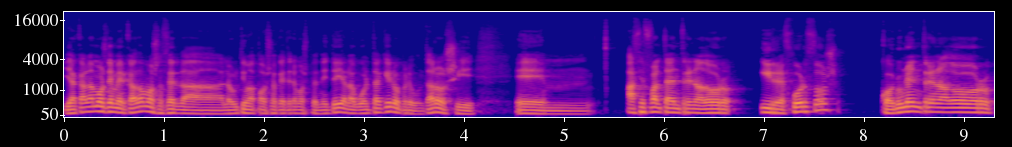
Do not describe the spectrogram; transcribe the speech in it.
Y acá hablamos de mercado, vamos a hacer la, última pausa que tenemos pendiente y a la vuelta quiero preguntaros si eh, hace falta entrenador y refuerzos con un entrenador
